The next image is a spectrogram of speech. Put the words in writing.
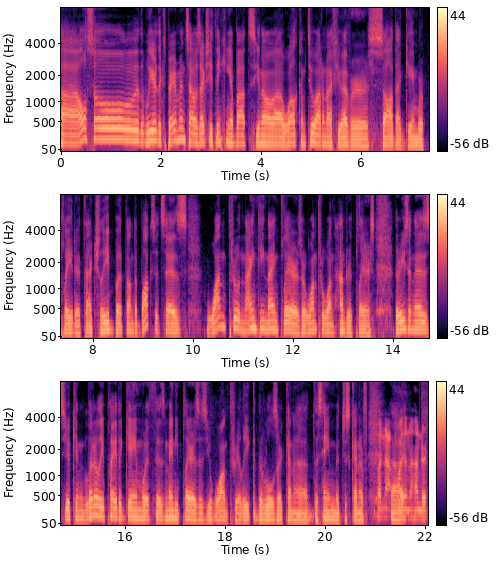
Uh, also, the weird experiments. I was actually thinking about, you know, uh, Welcome to. I don't know if you ever saw that game or played it actually, but on the box it says 1 through 99 players or 1 through 100 players. The reason is you can literally play the game with as many players as you want, really. The rules are kind of the same, it just kind of. But not more uh, than 100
